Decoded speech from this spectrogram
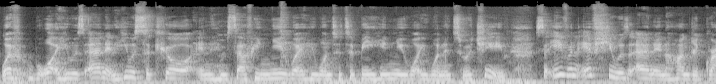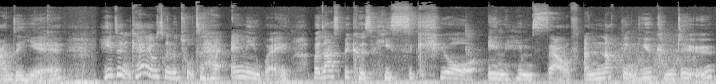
whether what he was earning. He was secure in himself. He knew where he wanted to be. He knew what he wanted to achieve. So even if she was earning a hundred grand a year, he didn't care. He was going to talk to her anyway. But that's because he's secure in himself, and nothing you can do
